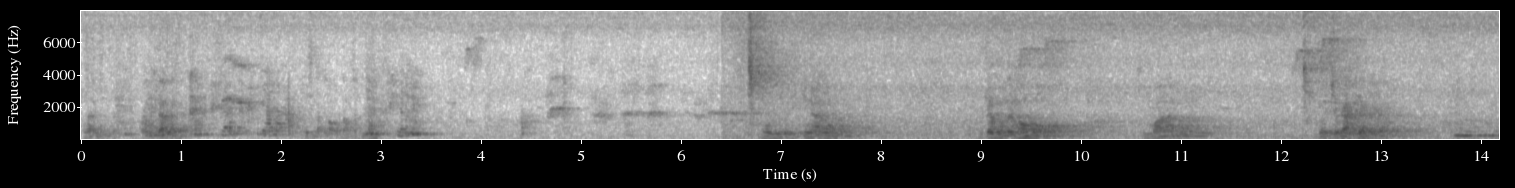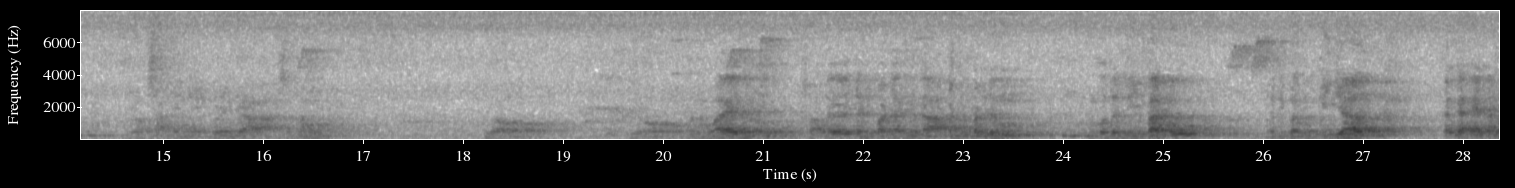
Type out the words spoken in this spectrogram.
Enggak, enggak. Enggak, enggak. Silakan. Terus tak tahu tak sendiri. Oh iya, ini anu. Kita mau ngomong. Cuman gue cek aja ya. Ya saat ini gue nggak seneng. Yo, yo meneng wae gitu. Soalnya daripada kita pendem-pendem, batu, jadi batu ginjal, kan nggak enak.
